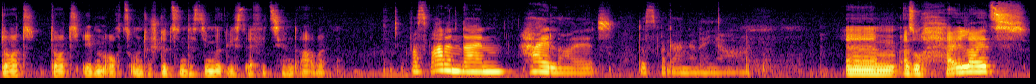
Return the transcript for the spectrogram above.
dort, dort eben auch zu unterstützen, dass die möglichst effizient arbeiten. Was war denn dein Highlight des vergangenen Jahres? Ähm, also Highlights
